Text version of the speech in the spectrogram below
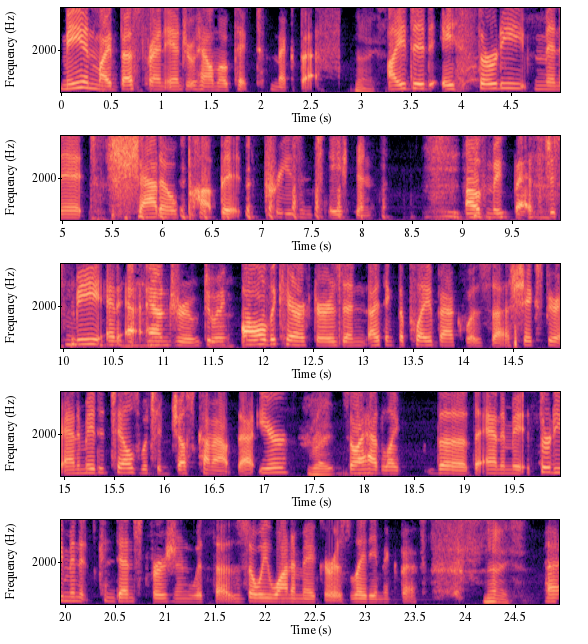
Me and my best friend Andrew Halmo picked Macbeth. nice. I did a 30 minute shadow puppet presentation of Macbeth. Just me and A- Andrew doing all the characters, and I think the playback was uh, Shakespeare Animated Tales, which had just come out that year. right. So I had like the the anime 30 minute condensed version with uh, Zoe Wanamaker as Lady Macbeth. Nice. And,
